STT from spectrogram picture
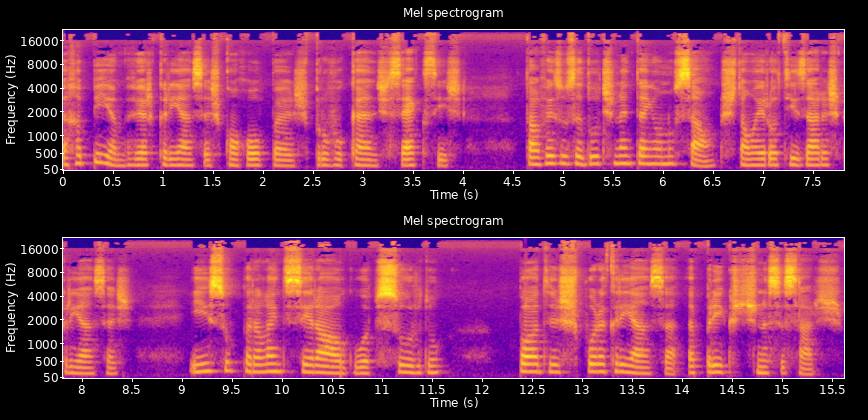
arrepia-me ver crianças com roupas provocantes, sexys. Talvez os adultos nem tenham noção que estão a erotizar as crianças e isso, para além de ser algo absurdo, pode expor a criança a perigos desnecessários.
